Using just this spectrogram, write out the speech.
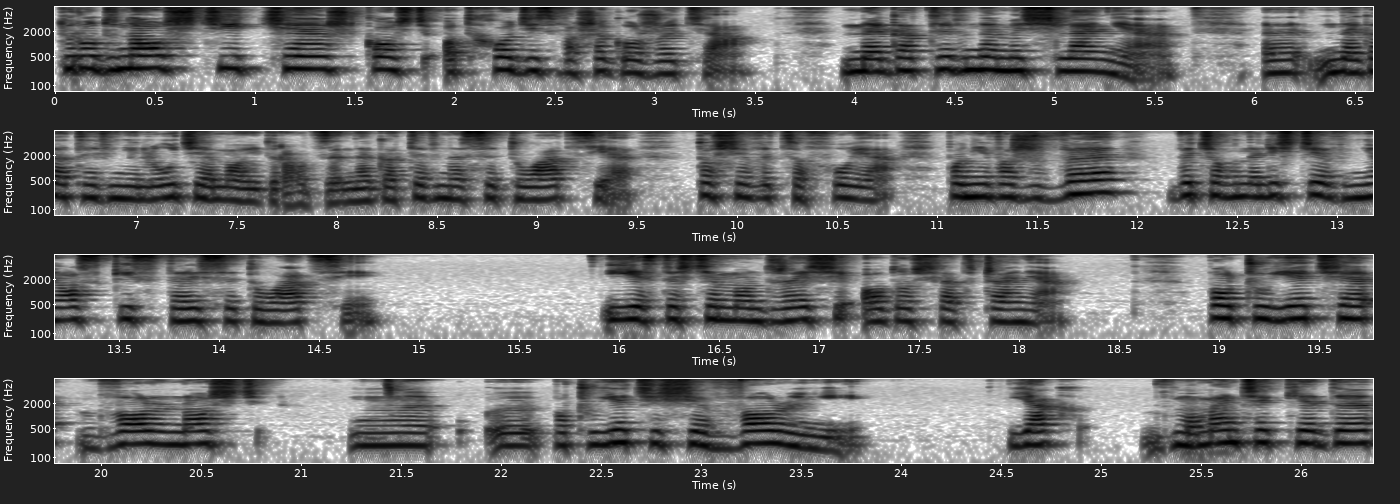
Trudności, ciężkość odchodzi z waszego życia. Negatywne myślenie, negatywni ludzie, moi drodzy, negatywne sytuacje, to się wycofuje, ponieważ wy wyciągnęliście wnioski z tej sytuacji i jesteście mądrzejsi o doświadczenie. Poczujecie wolność, mm, y, poczujecie się wolni, jak w momencie, kiedy y,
